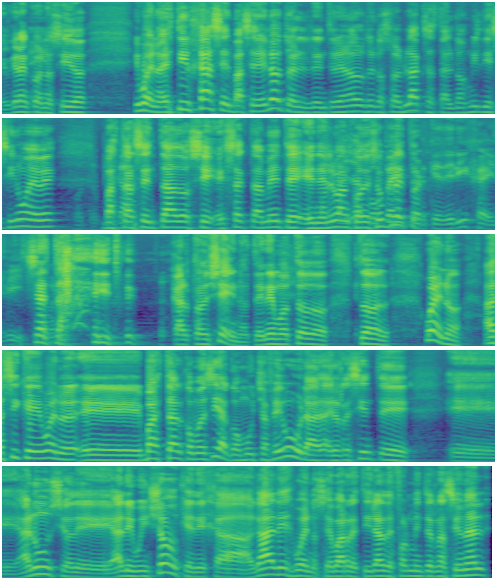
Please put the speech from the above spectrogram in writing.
el, gran conocido, y bueno, Steve Hassen va a ser el otro, el entrenador de los All Blacks hasta el 2019, va a estar sentado, sí, exactamente en el banco de suplentes. que dirija y listo. Ya está, cartón lleno, tenemos todo, todo. Bueno, así que bueno, eh, va a estar, como decía, con mucha figura, el reciente eh, anuncio de Ali Winchon que deja a Gales, bueno, se va a retirar de forma internacional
